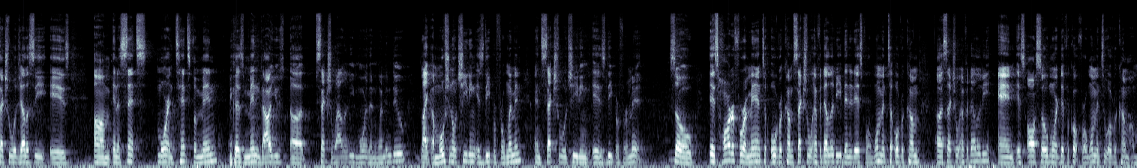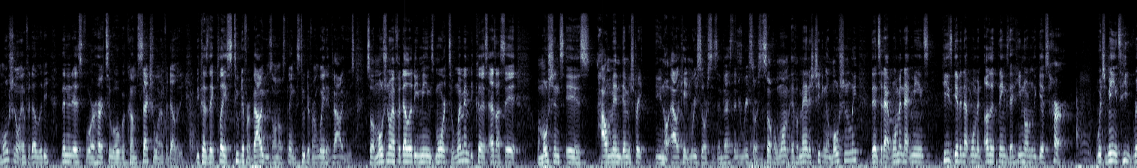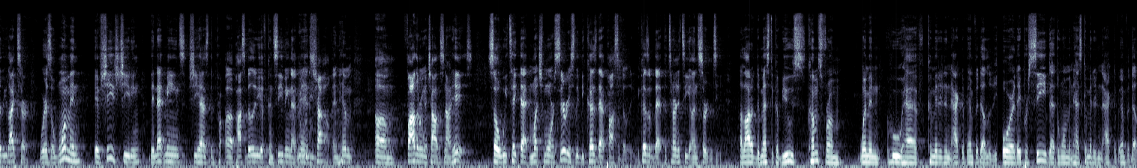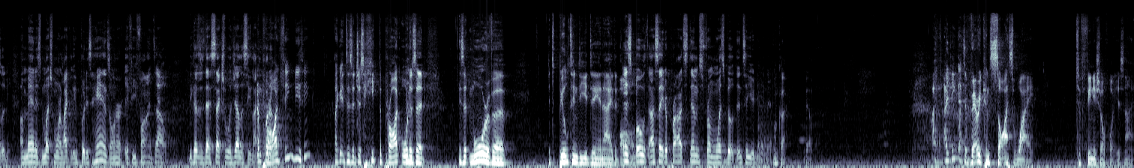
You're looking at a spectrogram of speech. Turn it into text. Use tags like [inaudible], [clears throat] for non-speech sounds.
sexual jealousy is, um, in a sense, more intense for men because men value uh, sexuality more than women do. Like emotional cheating is deeper for women, and sexual cheating is deeper for men. So it's harder for a man to overcome sexual infidelity than it is for a woman to overcome uh, sexual infidelity, and it's also more difficult for a woman to overcome emotional infidelity than it is for her to overcome sexual infidelity because they place two different values on those things, two different weighted values. So emotional infidelity means more to women because, as I said, emotions is how men demonstrate, you know, allocating resources, investing in resources. So if a woman, if a man is cheating emotionally, then to that woman that means he's giving that woman other things that he normally gives her, which means he really likes her. Whereas a woman if she's cheating, then that means she has the uh, possibility of conceiving that man's [clears throat] child and him um, fathering a child that's not his. So we take that much more seriously because that possibility, because of that paternity uncertainty. A lot of domestic abuse comes from women who have committed an act of infidelity or they perceive that the woman has committed an act of infidelity. A man is much more likely to put his hands on her if he finds out because of that sexual jealousy. Like a pride thing, do you think? Like, does it just hit the pride, or does it is it more of a it's built into your DNA that it's oh. both. I say the pride stems from what's built into your DNA. Okay. Yep. I, I think that's a very concise way to finish off what you're saying.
